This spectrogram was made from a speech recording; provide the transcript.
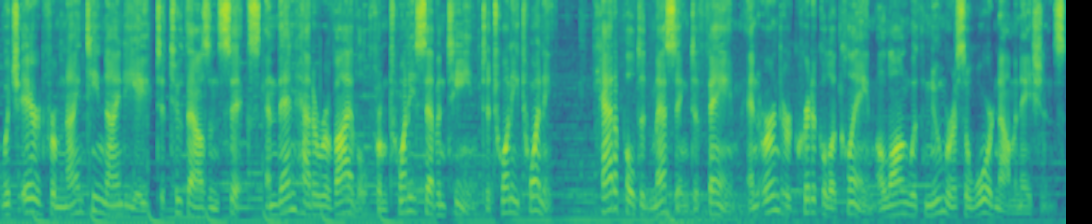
which aired from 1998 to 2006 and then had a revival from 2017 to 2020, catapulted Messing to fame and earned her critical acclaim along with numerous award nominations.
